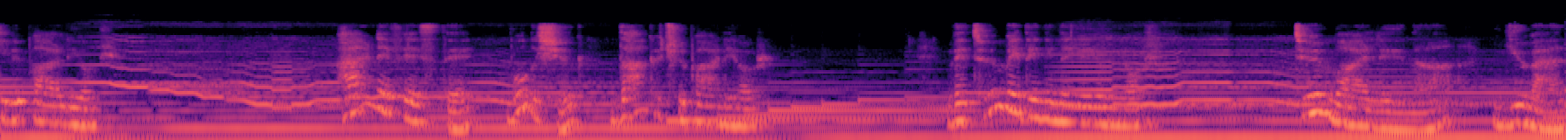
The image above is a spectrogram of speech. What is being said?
gibi parlıyor. Her nefeste bu ışık daha güçlü parlıyor ve tüm bedenine yayılıyor. Tüm varlığına güven,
